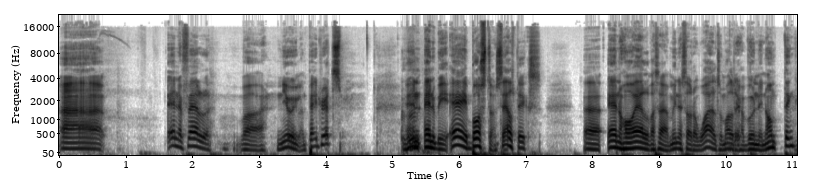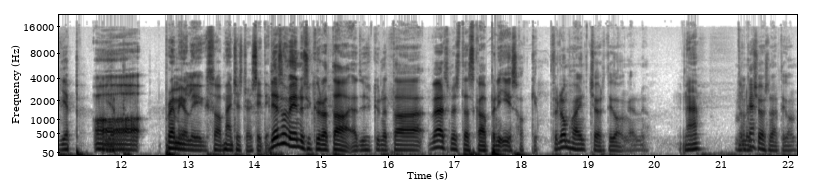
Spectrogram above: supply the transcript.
eh, NFL var New England Patriots. Mhm. N- NBA Boston Celtics. Eh, NHL var såhär Minnesota Wild som aldrig har vunnit någonting. Japp. Och Premier League så Manchester City. Det som vi ännu skulle kunna ta är att vi skulle kunna ta världsmästerskapen i ishockey. För de har inte kört igång ännu. Nej. Men Okej. de kör snart igång.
